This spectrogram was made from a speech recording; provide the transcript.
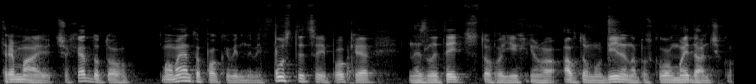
тримають шахет до того моменту, поки він не відпуститься і поки не злетить з того їхнього автомобіля на пусковому майданчику.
